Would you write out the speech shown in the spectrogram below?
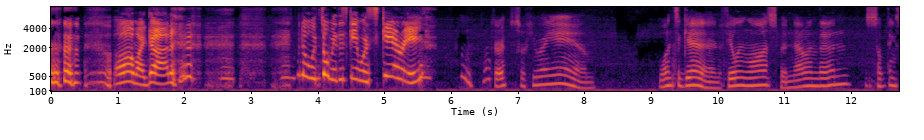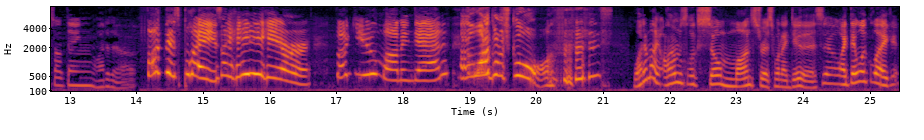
oh my god. no one told me this game was scary. Okay, so here I am. Once again, feeling lost, but now and then, something something, let it out. Fuck this place! I hate it here! Fuck you, Mom and Dad! I don't want to go to school! Why do my arms look so monstrous when I do this? Like, they look like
